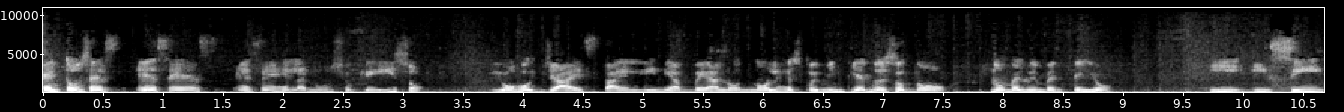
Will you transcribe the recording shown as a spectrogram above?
Entonces, ese es, ese es el anuncio que hizo. Y ojo, ya está en línea, véanlo, no les estoy mintiendo, eso no, no me lo inventé yo. Y, y sí,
